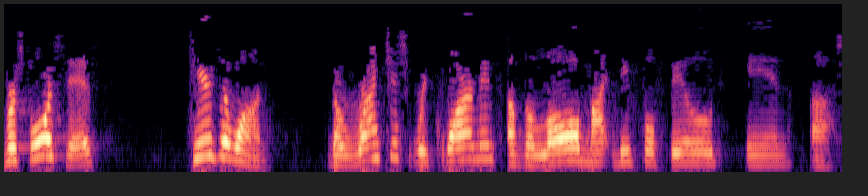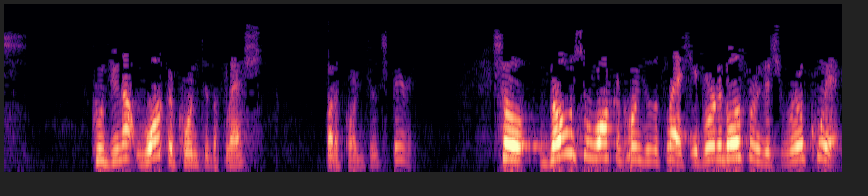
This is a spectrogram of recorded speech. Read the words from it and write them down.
Verse 4 says, Here's the one. The righteous requirement of the law might be fulfilled in us, who do not walk according to the flesh, but according to the Spirit. So those who walk according to the flesh, if we were to go through this real quick,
